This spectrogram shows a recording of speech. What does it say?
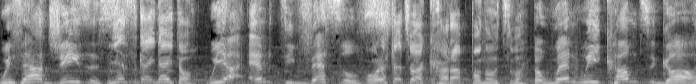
Without Jesus, we are empty vessels. But when we come to God,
